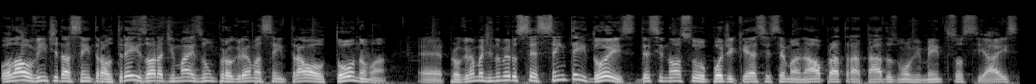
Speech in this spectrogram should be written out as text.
Olá, ouvinte da Central 3, hora de mais um programa Central Autônoma, é, programa de número 62 desse nosso podcast semanal para tratar dos movimentos sociais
